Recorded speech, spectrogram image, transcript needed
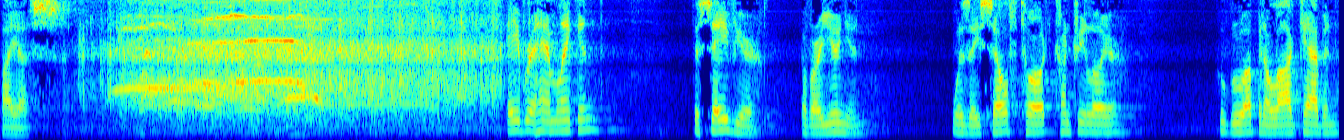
by us. Abraham Lincoln, the savior of our union, was a self taught country lawyer who grew up in a log cabin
